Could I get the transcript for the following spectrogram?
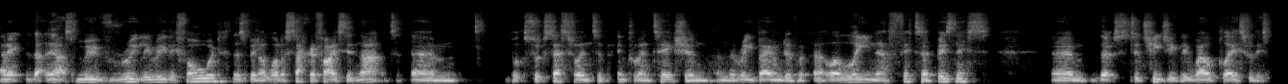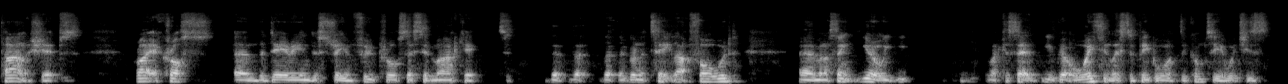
and it, that, that's moved really, really forward. There's been a lot of sacrifice in that, um, but successful into implementation and the rebound of a, a leaner, fitter business um, that's strategically well placed with its partnerships right across um, the dairy industry and food processing market. That, that, that they're going to take that forward, um, and I think you know like I said, you've got a waiting list of people who want to come to you, which is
